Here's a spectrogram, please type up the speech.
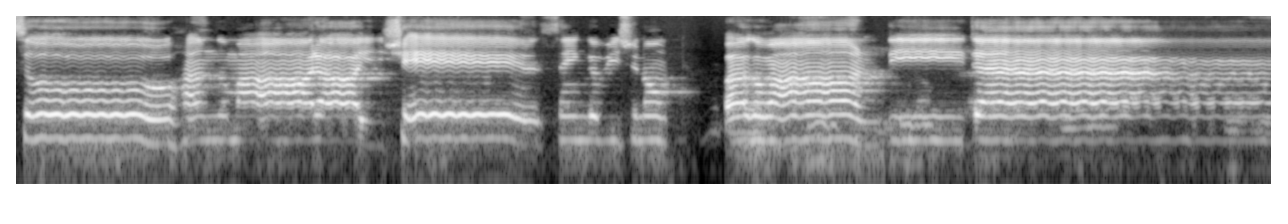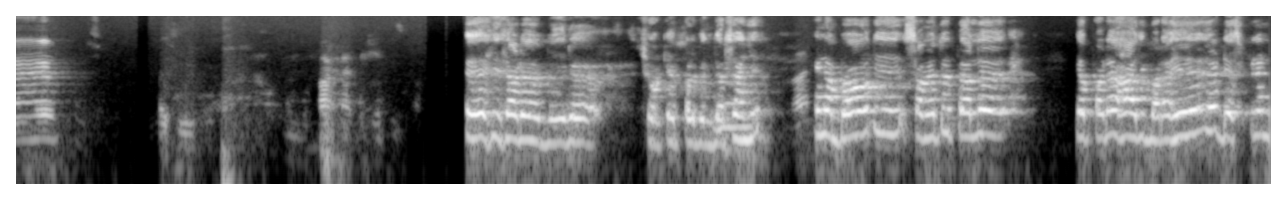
ਸੋ ਹੰਗ ਮਾਰਾਈ ਸ਼ੇਰ ਸਿੰਘ ਵਿਸ਼ਨੂੰ ਭਗਵਾਨ ਦੀ ਜੈ ਇਹ ਸੀ ਸਾਡੇ ਵੀਰ ਛੋਟੇ ਪਰਵਿੰਦਰ ਸਿੰਘ ਜੀ। ਇਹਨਾਂ ਬਹੁਤ ਹੀ ਸਮੇਂ ਤੋਂ ਪਹਿਲੇ ਇਹ ਪੜ੍ਹਿਆ ਹਾਜ ਬੜਾ ਹੀ ਡਿਸਪਲਿਨ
